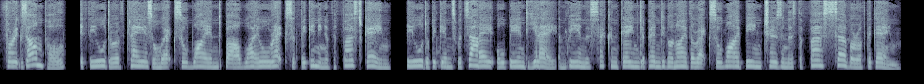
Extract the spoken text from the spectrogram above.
For example, if the order of play is or X or Y and bar Y or X at beginning of the first game, the order begins with ZA A or B and Ye and B in the second game depending on either X or Y being chosen as the first server of the game.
